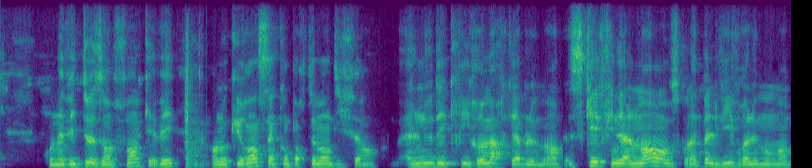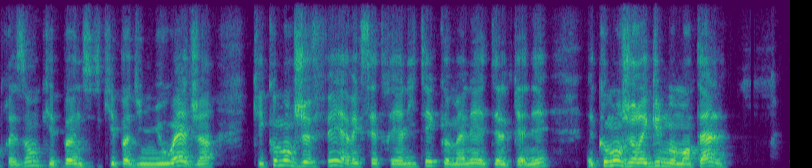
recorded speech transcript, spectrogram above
qu'on avait deux enfants qui avaient, en l'occurrence, un comportement différent elle nous décrit remarquablement ce qui est finalement ce qu'on appelle vivre le moment présent, qui est pas est pas du new age, hein, qui est comment je fais avec cette réalité comme elle est et telle qu'elle est, et comment je régule mon mental.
